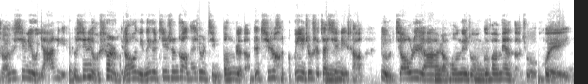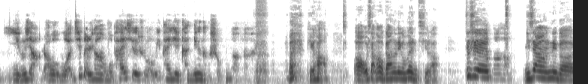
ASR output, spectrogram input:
主要是心里有压力，嗯就心里有事儿嘛，然后你那个精神状态就是紧绷着的，就其实很容易就是在心理上又有焦虑啊，嗯然后那种嗯各方面的就会影响。然后我基本上我拍戏的时候，我一拍戏肯定能瘦。挺好。哦，我想到我刚刚的那个问题了，就是你像那个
